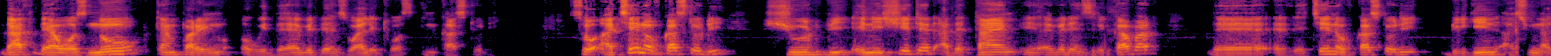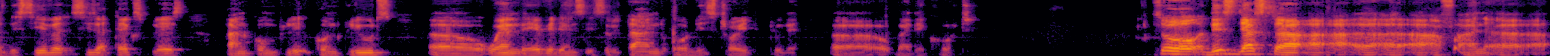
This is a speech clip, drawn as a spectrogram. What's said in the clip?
That there was no tampering with the evidence while it was in custody. So a chain of custody should be initiated at the time evidence recovered. The, the chain of custody begin as soon as the seizure takes place and complete, concludes uh, when the evidence is returned or destroyed to the, uh, by the court. So this is just a, a, a,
